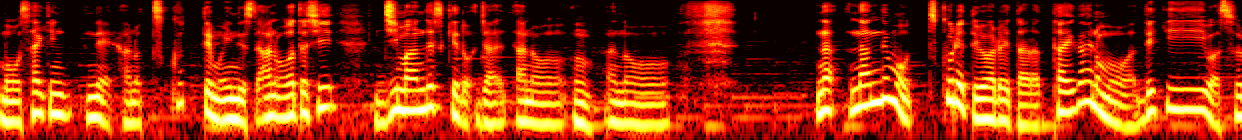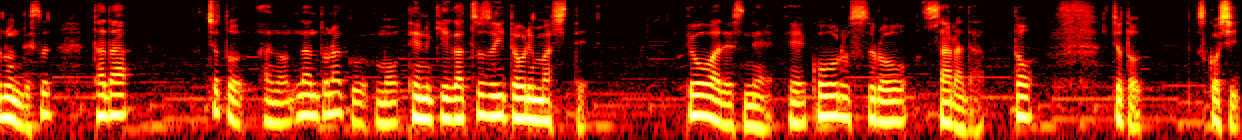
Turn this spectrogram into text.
もう最近ねあの作ってもいいんです。あの私自慢ですけどじゃああのうんあのな何でも作れと言われたら大概のものはできはするんです。ただちょっとあのなんとなくもう手抜きが続いておりまして。今日はですね、えコールスローサラダとちょっと少し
